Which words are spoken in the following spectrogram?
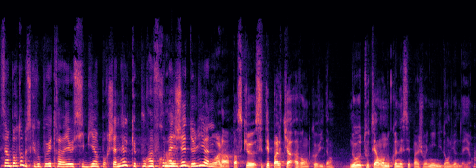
C'est important parce que vous pouvez travailler aussi bien pour Chanel que pour un fromager de Lyon. Voilà, parce que c'était pas le cas avant le Covid. Hein. Nous, tout terme, on ne connaissait pas Joigny, ni dans Lyon d'ailleurs. Ah.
